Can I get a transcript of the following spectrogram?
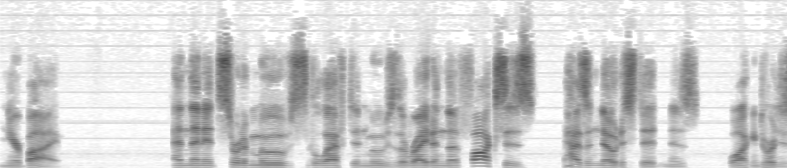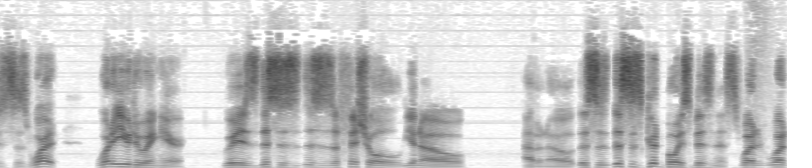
nearby. And then it sort of moves to the left and moves to the right, and the fox is, hasn't noticed it and is walking towards you. and Says, "What? What are you doing here? Is this is this is official? You know, I don't know. This is this is good boys business. What what?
